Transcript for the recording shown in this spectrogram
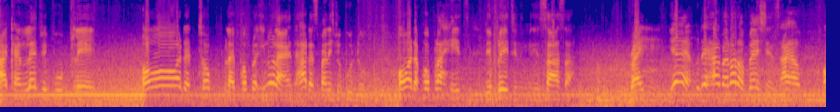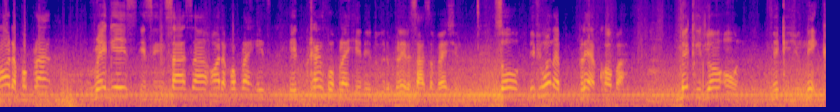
I can let people play all the top, like popular, you know, like how the Spanish people do. All the popular hits, they play it in, in salsa. Right? Mm. Yeah, they have a lot of versions. I have all the popular reggae is in salsa, all the popular hits. It becomes popular here, they do they play the salsa version. So if you want to play a cover, make it your own, make it unique.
